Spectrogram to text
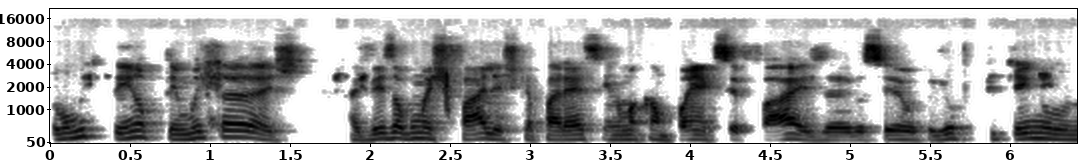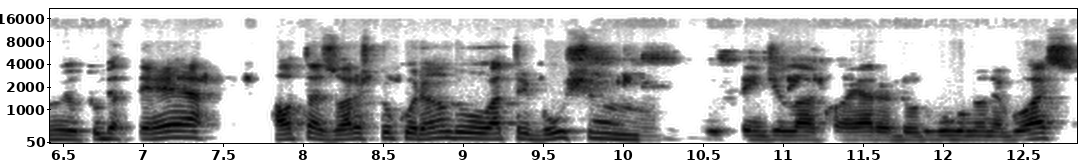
Toma muito tempo, tem muitas, às vezes algumas falhas que aparecem numa campanha que você faz. Você, outro dia eu fiquei no, no YouTube até altas horas procurando attribution, entendi lá qual era do, do Google Meu Negócio,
